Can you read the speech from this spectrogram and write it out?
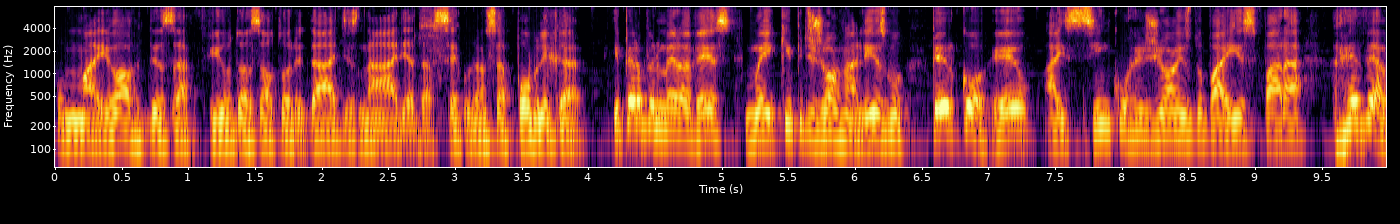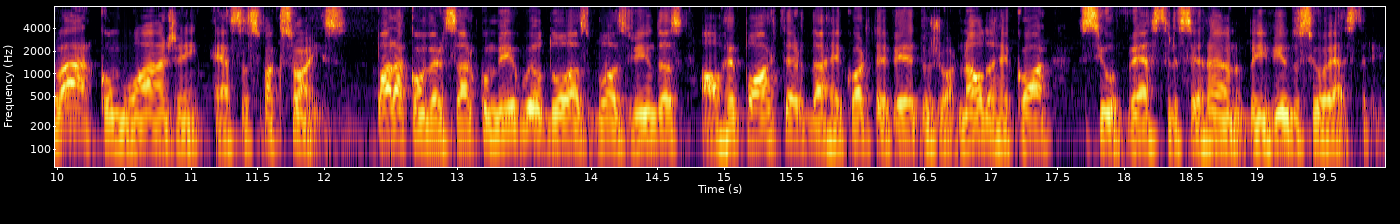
o maior desafio das autoridades na área da segurança pública. E pela primeira vez, uma equipe de jornalismo percorreu as cinco regiões do país para revelar como agem essas facções. Para conversar comigo, eu dou as boas-vindas ao repórter da Record TV do Jornal da Record, Silvestre Serrano. Bem-vindo, Silvestre.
